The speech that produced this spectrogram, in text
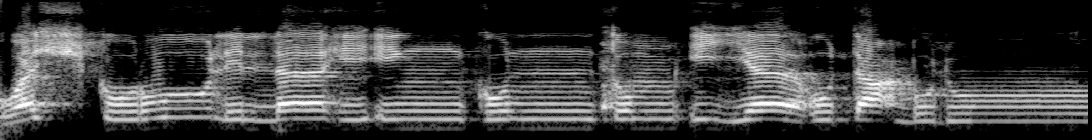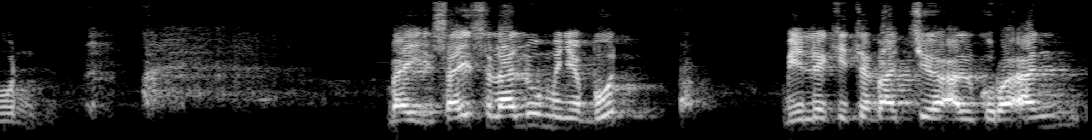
washkuru lillahi in kuntum iyyahu ta'budun. Baik, saya selalu menyebut bila kita baca Al-Quran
